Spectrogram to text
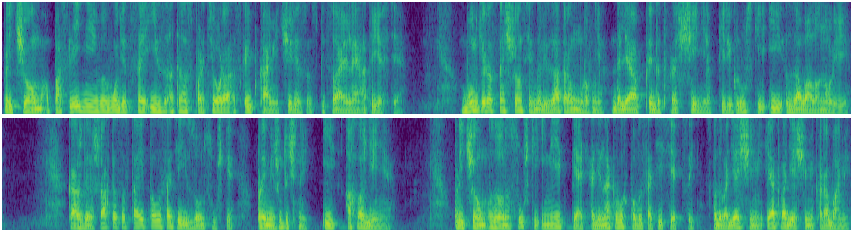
Причем последние выводятся из транспортера скрипками через специальное отверстие. Бункер оснащен сигнализатором уровня для предотвращения перегрузки и завала нории. Каждая шахта состоит по высоте из зон сушки, промежуточной и охлаждения. Причем зона сушки имеет 5 одинаковых по высоте секций с подводящими и отводящими коробами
